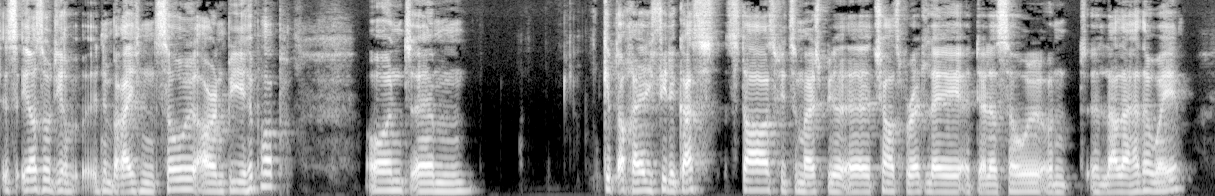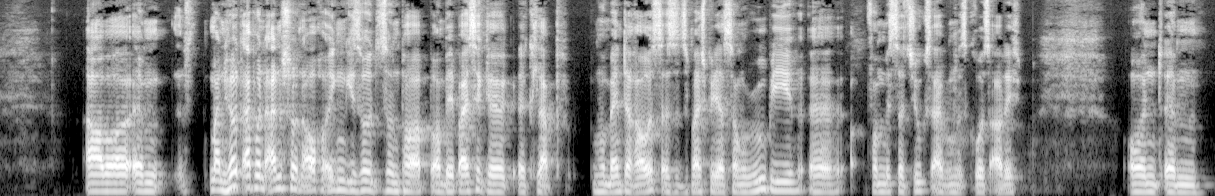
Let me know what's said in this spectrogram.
ist eher so die, in den Bereichen Soul, RB, Hip-Hop und ähm, gibt auch relativ viele Gaststars, wie zum Beispiel äh, Charles Bradley, Della Soul und äh, Lala Hathaway. Aber ähm, man hört ab und an schon auch irgendwie so, so ein paar Bombay Bicycle äh, Club Momente raus. Also zum Beispiel der Song Ruby äh, vom Mr. Jukes Album ist großartig. Und ähm,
